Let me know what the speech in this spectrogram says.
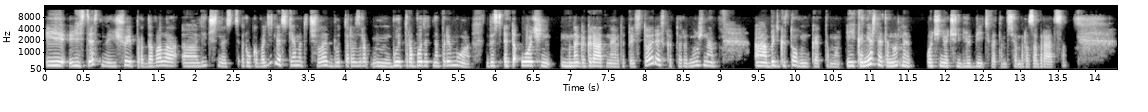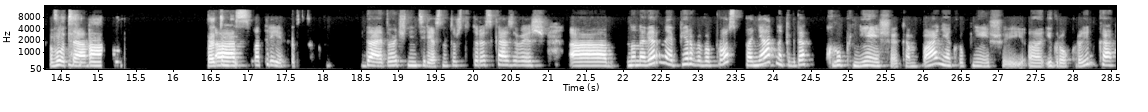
и, естественно, еще и продавала а, личность руководителя, с кем этот человек будет, разра... будет работать напрямую. То есть это очень многоградная вот эта история, с которой нужно а, быть готовым к этому. И, конечно, это нужно очень-очень любить в этом всем разобраться. Вот. Да. А, поэтому... а, смотри, да, это очень интересно, то, что ты рассказываешь. А, но, наверное, первый вопрос. Понятно, когда крупнейшая компания, крупнейший э, игрок рынка,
